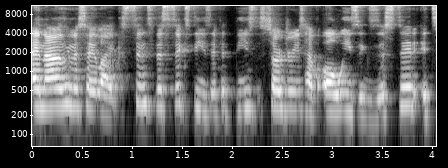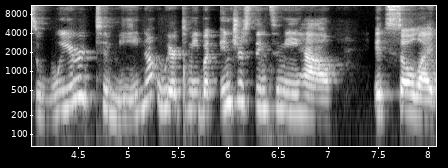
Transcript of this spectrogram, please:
and I was gonna say like since the 60s, if it, these surgeries have always existed, it's weird to me, not weird to me, but interesting to me how it's so like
